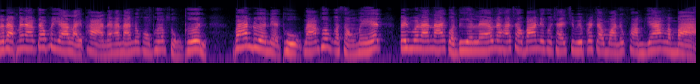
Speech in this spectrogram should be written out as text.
ระดับแม่น้ำเจ้าพระยาไหลผ่านนะคะน้ำยังคงเพิ่มสูงขึ้น บ้านเรือนเนี่ยถูกน้ำท่วมกว่า 2 เมตร เป็นเวลานานกว่าเดือนแล้วนะคะ ชาวบ้านเนี่ยเขาใช้ชีวิตประจำวันด้วยความยากลำบาก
